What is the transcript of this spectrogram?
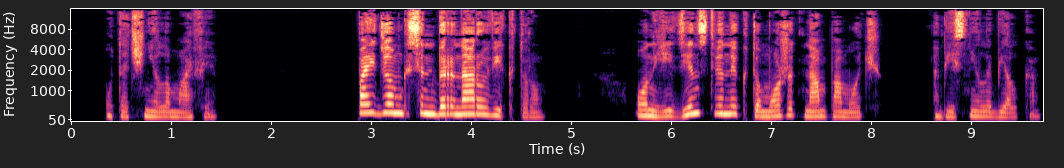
— уточнила Мафия. Пойдем к Сенбернару Виктору. Он единственный, кто может нам помочь, — объяснила Белка.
